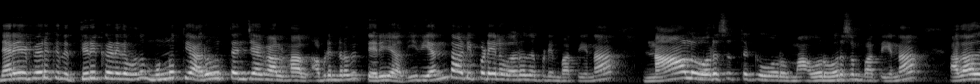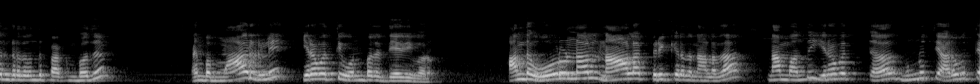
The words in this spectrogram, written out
நிறைய பேருக்கு இந்த திருக்கணிதம் வந்து முந்நூற்றி அறுபத்தஞ்சே கால் நாள் அப்படின்றது தெரியாது. இது எந்த அடிப்படையில் வருது அப்படின்னு பார்த்தீங்கன்னா நாலு வருஷத்துக்கு ஒரு மா ஒரு வருஷம் பார்த்தீங்கன்னா அதாவதுன்றது வந்து பார்க்கும்போது நம்ம மார்கழி இருபத்தி ஒன்பது தேதி வரும். அந்த ஒரு நாள் நாளாக பிரிக்கிறதுனால தான் நம்ம வந்து இருபத்தி அதாவது முந்நூற்றி அறுபத்தி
